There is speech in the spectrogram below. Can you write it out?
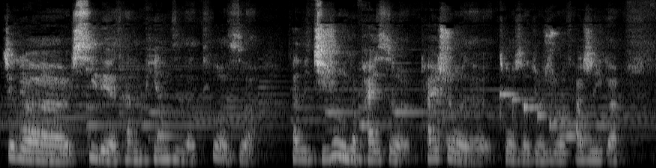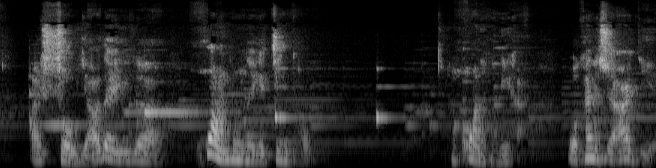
这个系列它的片子的特色，它的其中一个拍摄拍摄的特色就是说它是一个啊手摇的一个晃动的一个镜头，它晃的很厉害。我看的是二 D，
